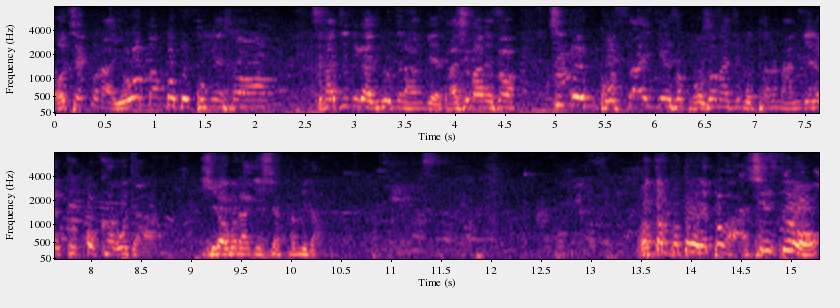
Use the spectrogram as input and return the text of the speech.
어쨌거나 이런 방법을 통해서 사진이 가지고 있는 한계 다시 말해서 지금 그 사이즈에서 벗어나지 못하는 한계를 극복하고자 실험을 하기 시작합니다. 어떤 포토그래퍼가 실수로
